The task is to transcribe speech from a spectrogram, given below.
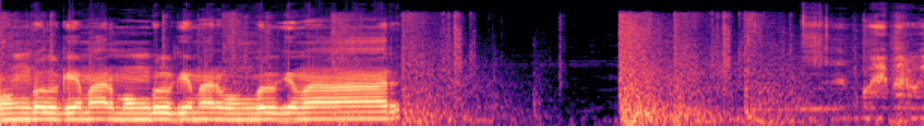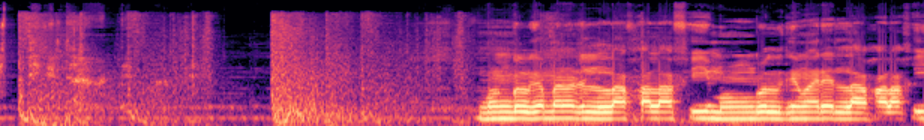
Mangal gamer Mangal gamer Mangal gamer Mangal গেমারের লাফালাফি, মঙ্গল গেমারের লাফালাফি,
